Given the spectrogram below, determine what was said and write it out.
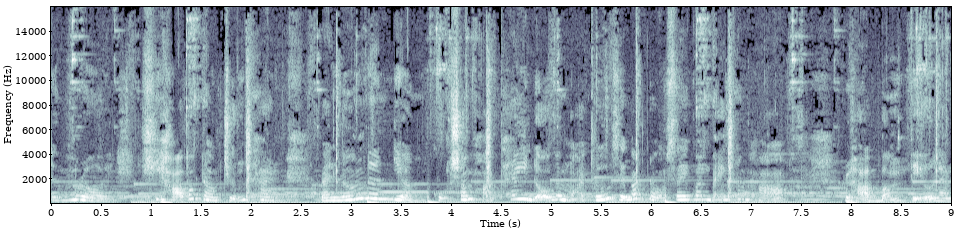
Đúng rồi, khi họ bắt đầu trưởng thành và lớn lên dần, cuộc sống họ thay đổi và mọi thứ sẽ bắt đầu xoay quanh bản thân họ. Rồi họ bận bịu làm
